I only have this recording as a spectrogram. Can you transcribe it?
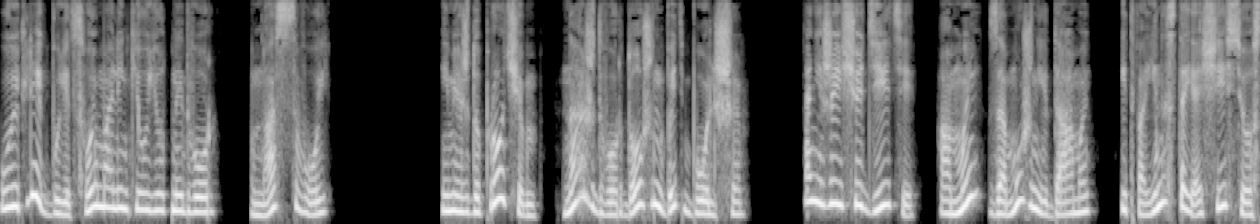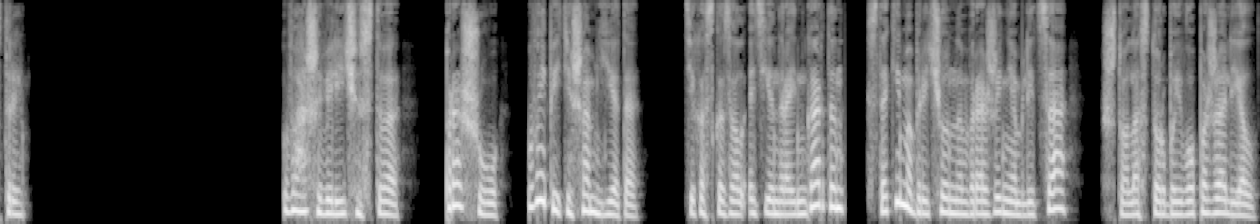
У Итлик будет свой маленький уютный двор, у нас свой. И между прочим, Наш двор должен быть больше. Они же еще дети, а мы замужние дамы и твои настоящие сестры. Ваше величество, прошу, выпейте шамьета, тихо сказал Этьен Райнгартен с таким обреченным выражением лица, что Аластор бы его пожалел,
